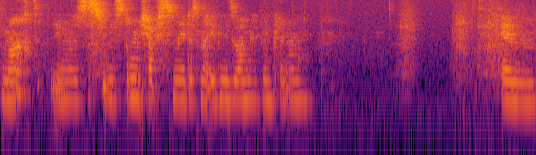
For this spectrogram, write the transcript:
gemacht. Junge, das ist übelst dumm. Ich hab's mir das mal irgendwie so angewöhnt, keine Ahnung. Ähm.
